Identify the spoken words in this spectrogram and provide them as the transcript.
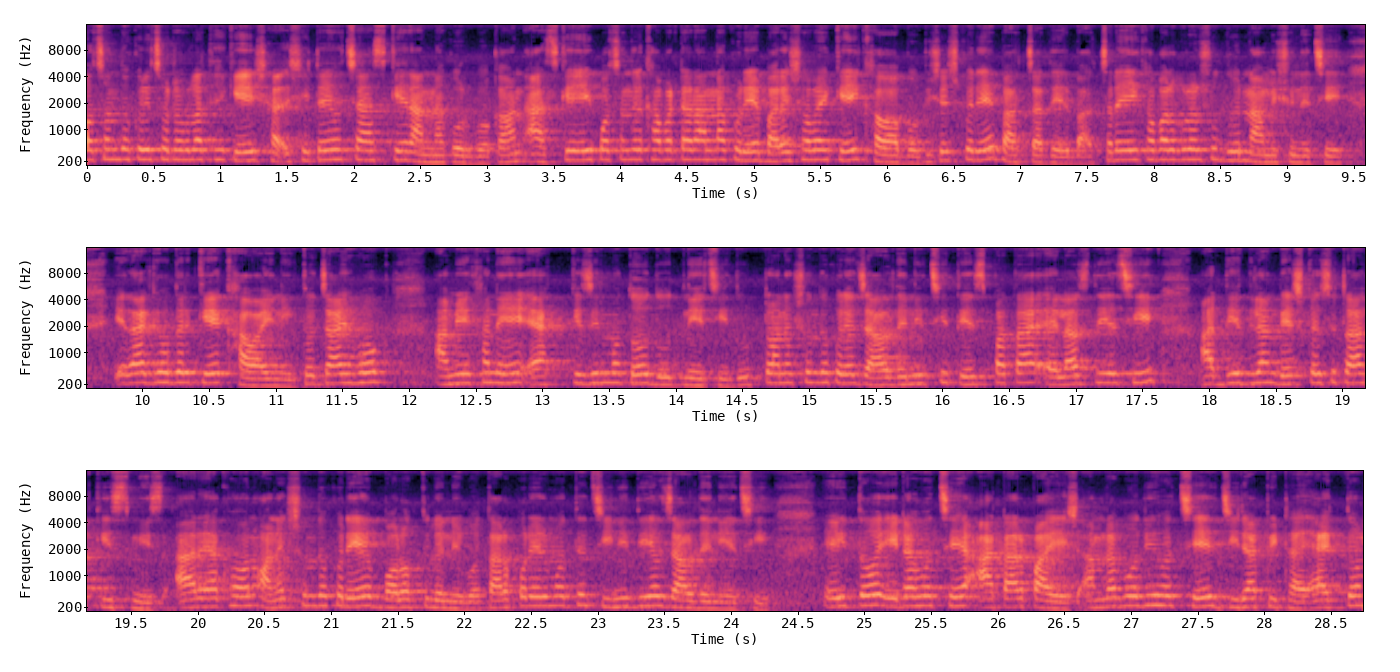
পছন্দ করি ছোটোবেলা থেকে সেটাই হচ্ছে আজকে রান্না করব। কারণ আজকে এই পছন্দের খাবারটা রান্না করে বাড়ির সবাইকেই খাওয়াবো, বিশেষ করে বাচ্চাদের। বাচ্চারা এই খাবারগুলো শুধু নামই শুনেছে। এর আগে ওদেরকে খাওয়াইনি। তো যাই হোক, আমি এখানে এক কেজির মতো দুধ নিয়েছি। দুধটা অনেক সুন্দর করে জাল দিয়ে নিচ্ছি, তেজপাতা, এলাচ দিয়েছি আর দিয়ে দিলাম বেশ কিছুটা কিশমিশ। আর এখন অনেক সুন্দর করে বরফ তুলে নেব। তারপরে এর মধ্যে চিনি দিয়েও জাল দিয়ে নিয়েছি। এই তো এটা হচ্ছে আটার পায়েস। আমরা বলি হচ্ছে জিরা পিঠা। একদম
